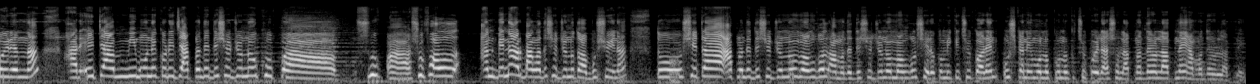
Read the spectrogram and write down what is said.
করেন না। আর এটা আমি মনে করি যে আপনাদের দেশের জন্য খুব সুফল আনবে না, আর বাংলাদেশের জন্য তো অবশ্যই না। তো সেটা আপনাদের দেশের জন্য মঙ্গল, আমাদের দেশের জন্য মঙ্গল, সেরকমই কিছু করেন। উস্কানিমূলক কোনো কিছু করে আসলে আপনাদেরও লাভ নেই, আমাদেরও লাভ নেই।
